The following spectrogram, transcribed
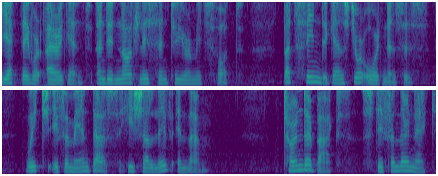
Yet they were arrogant and did not listen to your mitzvot, but sinned against your ordinances, which if a man does, he shall live in them. Turned their backs, stiffened their neck,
